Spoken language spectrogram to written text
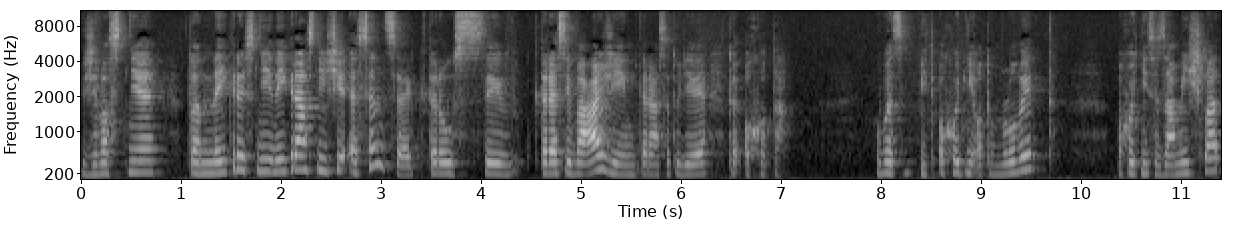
že vlastně ta nejkrásnější, nejkrásnější esence, kterou si, které si vážím, která se tu děje, to je ochota. Vůbec být ochotní o tom mluvit, ochotní se zamýšlet,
